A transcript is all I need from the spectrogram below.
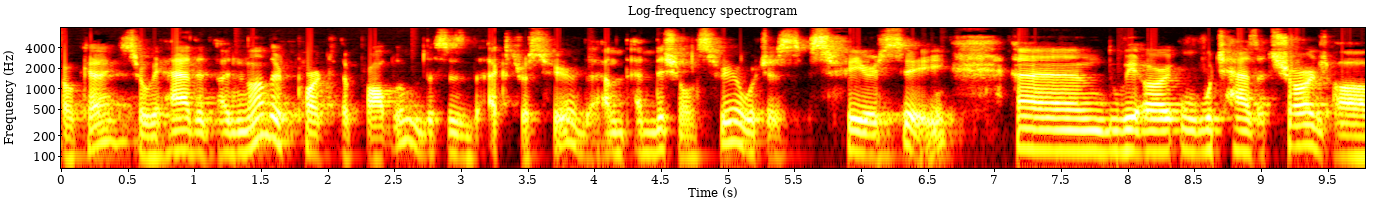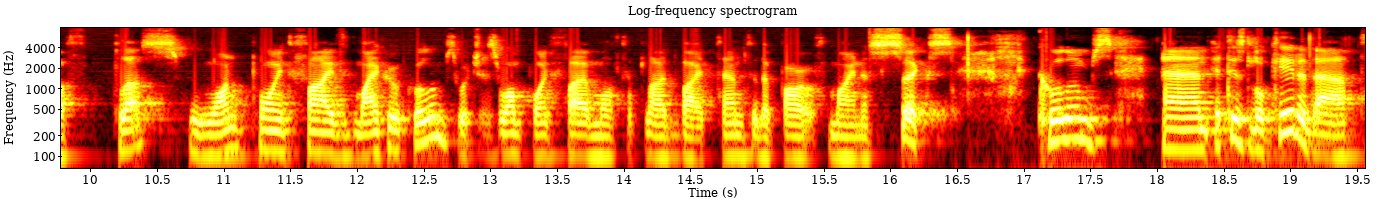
Okay, so we added another part to the problem. This is the extra sphere, the additional sphere, which is sphere C, and we are which has a charge of plus 1.5 microcoulombs, which is 1.5 multiplied by 10 to the power of minus 6 coulombs, and it is located at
